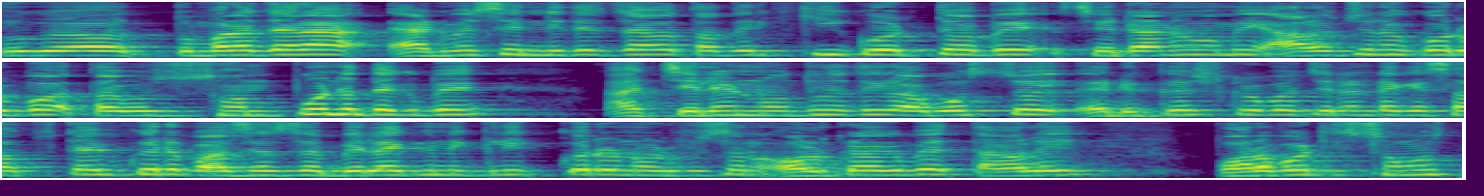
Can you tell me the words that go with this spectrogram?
তো তোমরা যারা অ্যাডমিশন নিতে চাও, তাদের কি করতে হবে সেটা নিয়েও আমি আলোচনা করব। তা অবশ্যই সম্পূর্ণ দেখবে। আর চ্যানেল নতুন থেকে অবশ্যই রিকোয়েস্ট করব চ্যানেলটাকে সাবস্ক্রাইব করে পাশে এসে বেলাইকনে ক্লিক করে নোটিফিকেশন অল রাখবে। তাহলেই পরবর্তী সমস্ত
